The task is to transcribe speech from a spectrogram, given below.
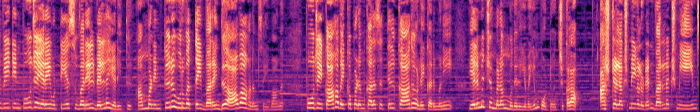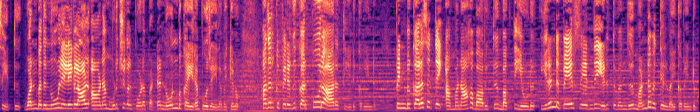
வீட்டின் பூஜை அறை ஒட்டிய சுவரில் வெள்ளை அடித்து அம்மனின் திருவுருவத்தை வரைந்து ஆவாகனம் செய்வாங்க. பூஜைக்காக வைக்கப்படும் கலசத்தில் காதோலை கருமணி எலுமிச்சம்பழம் முதலியவையும் போட்டு வச்சுக்கலாம். அஷ்டலக்ஷ்மிகளுடன் வரலட்சுமியையும் சேர்த்து ஒன்பது நூல் இலைகளால் ஆன முடிச்சுகள் போடப்பட்ட நோன்பு கயிறை பூஜையில வைக்கணும். அதற்கு பிறகு கற்பூர ஆரத்தி எடுக்க வேண்டும். பின்பு கலசத்தை அம்மனாக பாவித்து பக்தியோடு இரண்டு பேர் சேர்ந்து எடுத்து வந்து மண்டபத்தில் வைக்க வேண்டும்.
